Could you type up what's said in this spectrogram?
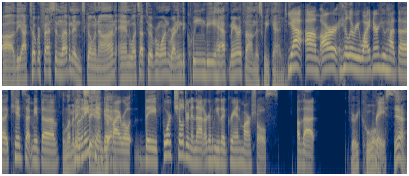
Uh, the Oktoberfest in Lebanon's going on, and what's up to everyone running the Queen Bee Half Marathon this weekend? Yeah, um, our Hillary Widener, who had the kids that made the, The lemonade stand, stand, go yeah. viral, the four children in that are going to be the grand marshals of that. Very cool Race. Yeah,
